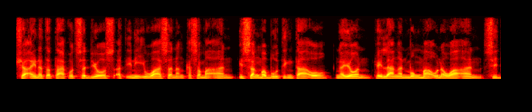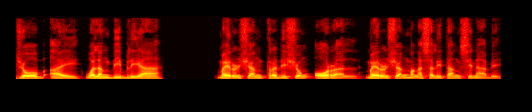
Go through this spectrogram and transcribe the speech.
Siya ay natatakot sa Diyos at iniiwasan ang kasamaan. Isang mabuting tao. Ngayon, kailangan mong maunawaan, si Job ay walang Biblia, mayroon siyang tradisyong oral, mayroon siyang mga salitang sinabi.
